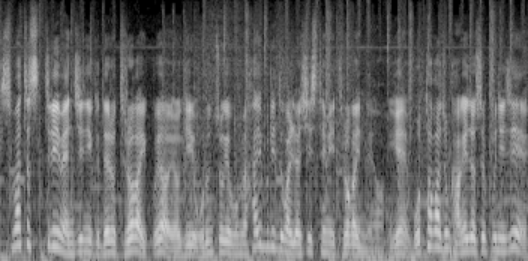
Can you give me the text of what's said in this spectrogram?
스마트 스트림 엔진이 그대로 들어가 있고요. 여기 오른쪽에 보면 하이브리드 관련 시스템이 들어가 있네요. 이게 모터가 좀 강해졌을 뿐이지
